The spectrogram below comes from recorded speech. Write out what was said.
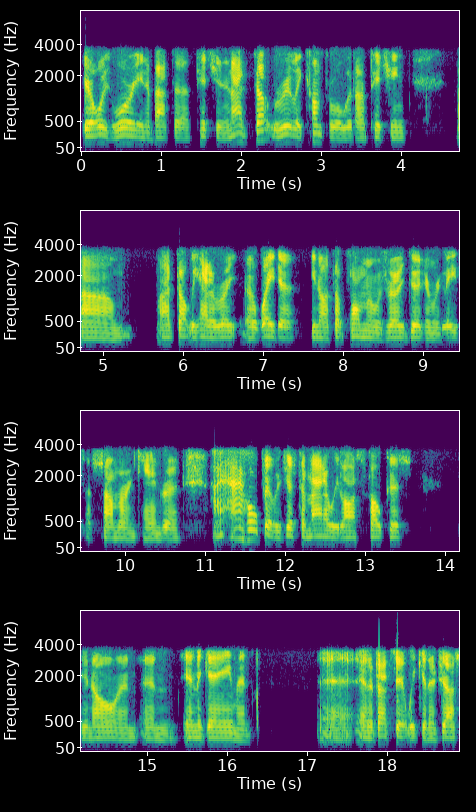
you're always worrying about the pitching, and I felt really comfortable with our pitching. Um, I thought we had a, re- a way to, you know, I thought Foreman was very good in relief of Summer and Kandra. I, I hope it was just a matter we lost focus, you know, and and in the game, and and if that's it, we can adjust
